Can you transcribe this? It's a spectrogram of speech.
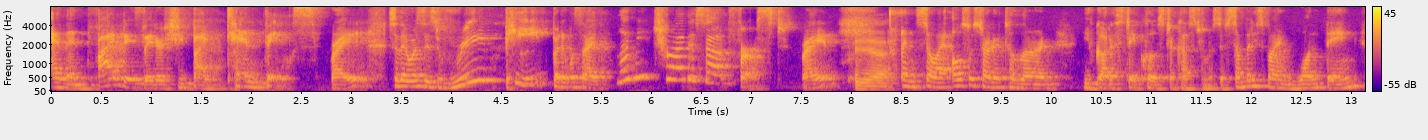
And then five days later, she'd buy 10 things, right? So there was this repeat, but it was like, let me try this out first, right? Yeah. And so I also started to learn you've got to stay close to customers. If somebody's buying one thing,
